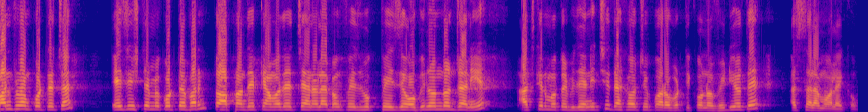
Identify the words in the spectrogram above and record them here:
কনফার্ম করতে চান, এই সিস্টেমে করতে পারেন। তো আপনাদেরকে আমাদের চ্যানেল এবং ফেসবুক পেজে অভিনন্দন জানিয়ে আজকের মতো বিদায় নিচ্ছি দেখা হচ্ছে পরবর্তী কোনো ভিডিওতে। আসসালামু আলাইকুম।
